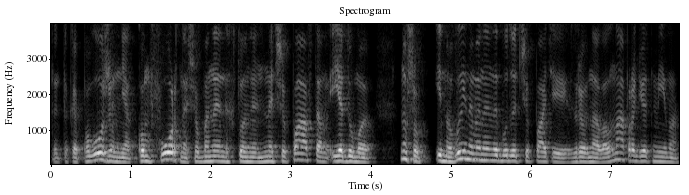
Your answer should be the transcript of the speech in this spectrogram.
таке положення комфортне, щоб мене ніхто не, не чіпав там. І я думаю, ну щоб і новини мене не будуть чіпати, і взривна волна пройде мимо.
